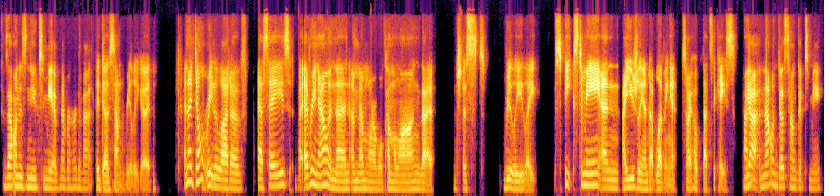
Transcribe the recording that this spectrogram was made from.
because that one is new to me. I've never heard of it. It does sound really good. And I don't read a lot of essays, but every now and then a memoir will come along that just really like speaks to me and I usually end up loving it. So I hope that's the case. Yeah. And that one does sound good to me.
